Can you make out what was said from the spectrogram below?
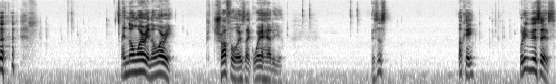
And don't worry, don't worry. Truffle is like way ahead of you. Is this okay? What do you think this is?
